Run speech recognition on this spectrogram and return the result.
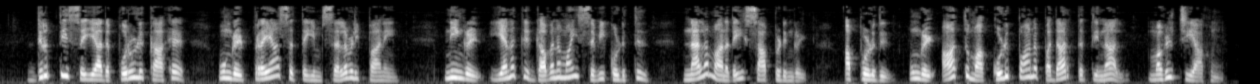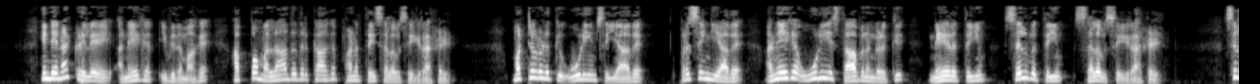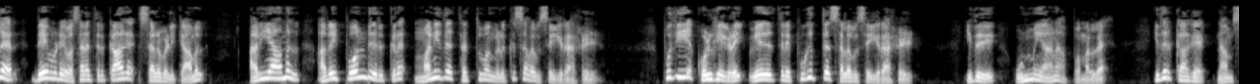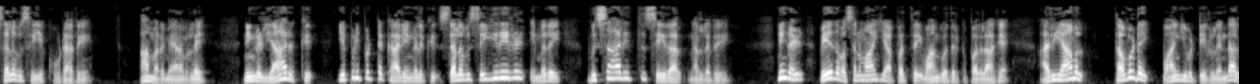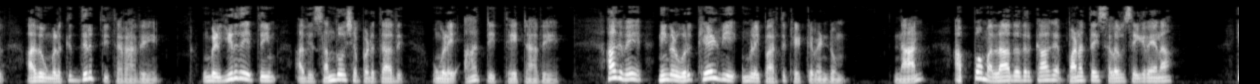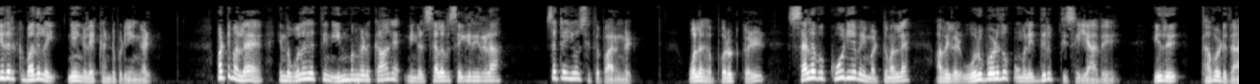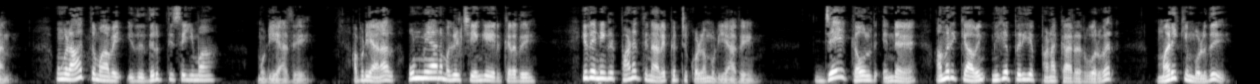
திருப்தி செய்யாத பொருளுக்காக உங்கள் பிரயாசத்தையும் செலவழிப்பானேன். நீங்கள் எனக்கு கவனமாய் செவி கொடுத்து நலமானதை சாப்பிடுங்கள். அப்பொழுது உங்கள் ஆத்துமா கொழுப்பான பதார்த்தத்தினால் மகிழ்ச்சியாகும். இன்றைய நாட்களிலே அநேகர் இவ்விதமாக அப்பம் அல்லாததற்காக பணத்தை செலவு செய்கிறார்கள். மற்றவர்களுக்கு ஊழியம் செய்யாத பிரசங்கியாத அநேக ஊழிய ஸ்தாபனங்களுக்கு நேரத்தையும் செல்வத்தையும் செலவு செய்கிறார்கள். சிலர் தேவனுடைய வசனத்திற்காக செலவழிக்காமல் அறியாமல் அதைப் போன்று இருக்கிற மனித தத்துவங்களுக்கு செலவு செய்கிறார்கள். புதிய கொள்கைகளை வேதத்திலே புகுத்த செலவு செய்கிறார்கள். இது உண்மையான அப்பம் அல்ல இதற்காக நாம் செலவு செய்யக்கூடாது. ஆம் அருமையானவர்களே நீங்கள் யாருக்கு எப்படிப்பட்ட காரியங்களுக்கு செலவு செய்கிறீர்கள் என்பதை விசாரித்து செய்தால் நல்லது. நீங்கள் வேத வசனமாகிய அப்பத்தை வாங்குவதற்கு பதிலாக அறியாமல் தவிடை வாங்கிவிட்டீர்கள் என்றால் அது உங்களுக்கு திருப்தி தராது. உங்கள் இருதயத்தையும் அது சந்தோஷப்படுத்தாது உங்களை ஆற்றி தேற்றாது. ஆகவே நீங்கள் ஒரு கேள்வியை உங்களை பார்த்து கேட்க வேண்டும். நான் அப்பம் அல்லாததற்காக பணத்தை செலவு செய்கிறேனா? இதற்கு பதிலை நீங்களே கண்டுபிடியுங்கள். மட்டுமல்ல இந்த உலகத்தின் இன்பங்களுக்காக நீங்கள் செலவு செய்கிறீர்களா? சற்றே யோசித்து பாருங்கள். உலக பொருட்கள் செலவு கூடியவை மட்டுமல்ல அவைகள் ஒருபொழுதும் உங்களை திருப்தி செய்யாது. இது தவடுதான் உங்கள் ஆத்மாவை இது திருப்தி செய்யுமா? முடியாது. அப்படியானால் உண்மையான மகிழ்ச்சி எங்கே இருக்கிறது? இதை நீங்கள் பணத்தினாலே பெற்றுக்கொள்ள முடியாது. ஜே கவுல்ட் என்ற அமெரிக்காவின் மிகப்பெரிய பணக்காரர் ஒருவர் மறிக்கும் பொழுது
